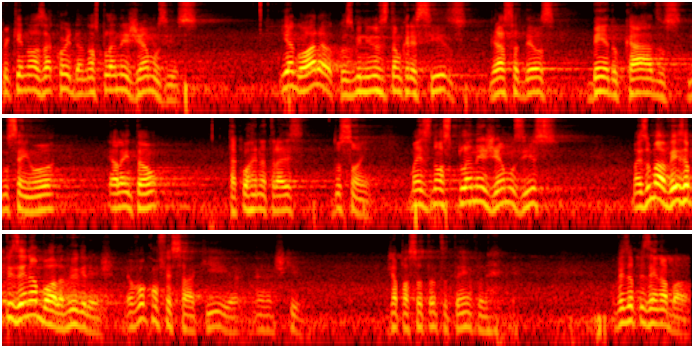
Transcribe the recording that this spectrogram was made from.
Porque nós acordamos, nós planejamos isso. E agora, os meninos estão crescidos, graças a Deus, bem educados no Senhor, ela então está correndo atrás do sonho. Mas nós planejamos isso. Mas uma vez eu pisei na bola, viu, igreja? Eu vou confessar aqui, eu acho que já passou tanto tempo, né? Uma vez eu pisei na bola.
